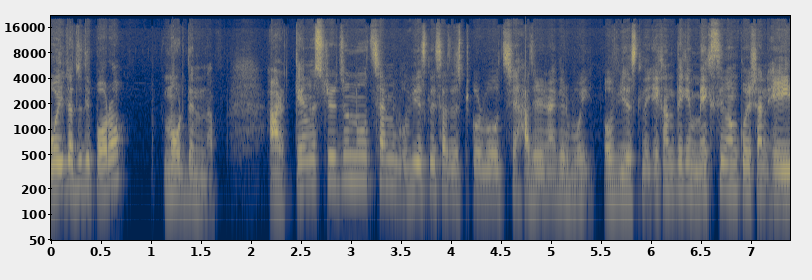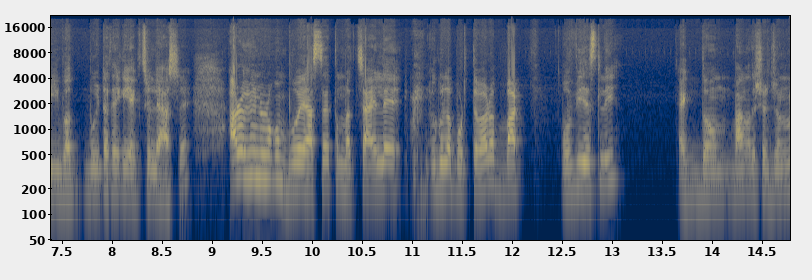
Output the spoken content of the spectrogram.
বইটা যদি পড়ো মোর দেন নাফ আর কেমিস্ট্রির জন্য হচ্ছে আমি অবভিয়াসলি সাজেস্ট করব হচ্ছে হাজারি নাগের বই অবভিয়াসলি এখান থেকে ম্যাক্সিমাম কোয়েশন এই বইটা থেকে অ্যাকচুয়ালি আসে। আরও বিভিন্ন রকম বই আছে, তোমরা চাইলে ওগুলো পড়তে পারো বাট অবভিয়াসলি একদম বাংলাদেশের জন্য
